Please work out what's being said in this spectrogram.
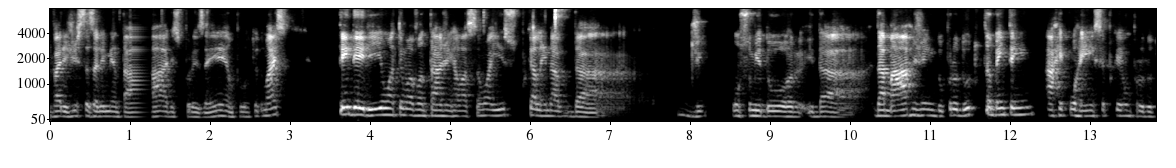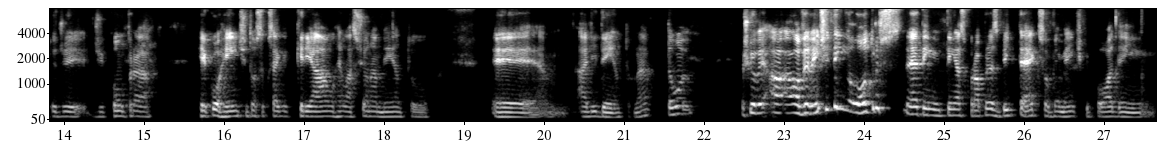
varejistas alimentares, por exemplo, tudo mais, tenderiam a ter uma vantagem em relação a isso, porque além da, da de consumidor e da, da margem do produto, também tem a recorrência, porque é um produto de, de compra recorrente, então você consegue criar um relacionamento é, ali dentro, né? Então, acho que obviamente tem outros, né? Tem, tem as próprias big techs, obviamente, que podem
